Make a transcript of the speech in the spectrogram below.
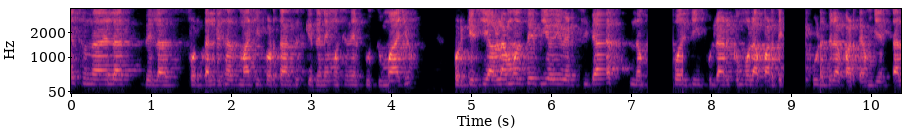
es una de las, de las fortalezas más importantes que tenemos en el Putumayo, porque si hablamos de biodiversidad, no puedes vincular como la parte cultural de la parte ambiental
